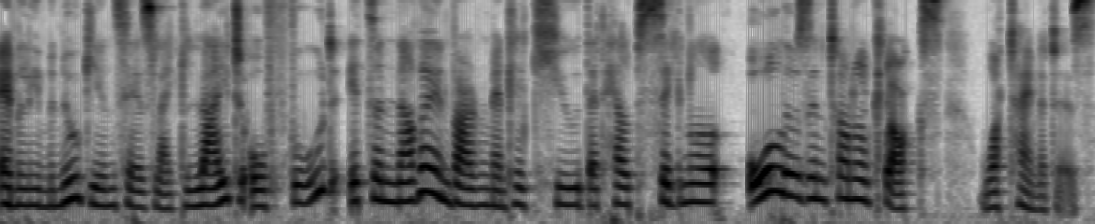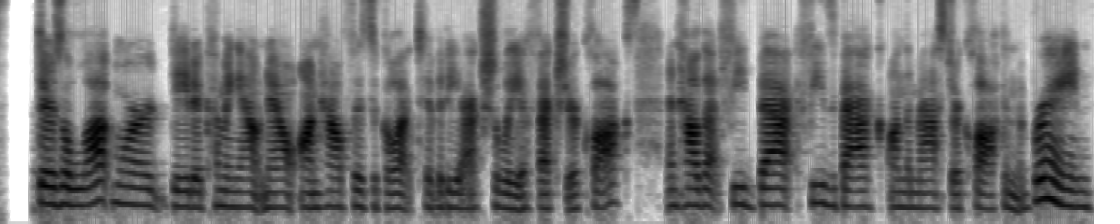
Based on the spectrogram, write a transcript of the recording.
Emily Manoogian says, like light or food, it's another environmental cue that helps signal all those internal clocks what time it is. There's a lot more data coming out now on how physical activity actually affects your clocks and how that feedback feeds back on the master clock in the brain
